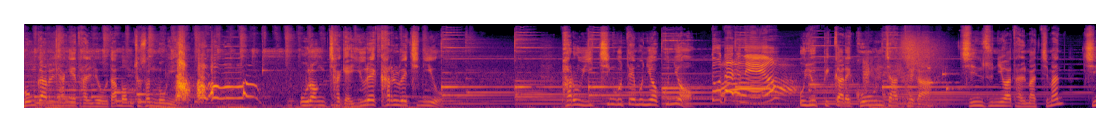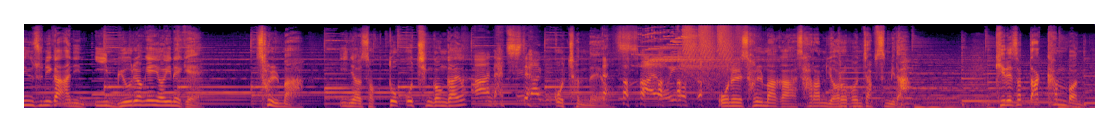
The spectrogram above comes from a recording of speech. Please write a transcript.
뭔가를 향해 달려오다 멈춰선 몽이 우렁차게 유레카를 외친 이유 바로 이 친구 때문이었군요. 또 다른 애예요? 우윳빛깔의 고운 자태가 진순이와 닮았지만 진순이가 아닌 이 묘령의 여인에게 설마 이 녀석 또 꽂힌 건가요? 아 나 진짜. 꽂혔네요. 아 어이가 없어. 오늘 설마가 사람 여러 번 잡습니다. 길에서 딱 한 번,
